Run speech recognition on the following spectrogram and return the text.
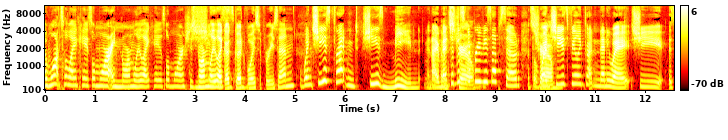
I want to like Hazel more. I normally like Hazel more. She's normally like a good voice of reason. when she's threatened, she's mean. And I mentioned this in a previous episode. That's but true. when she is feeling threatened anyway, she is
